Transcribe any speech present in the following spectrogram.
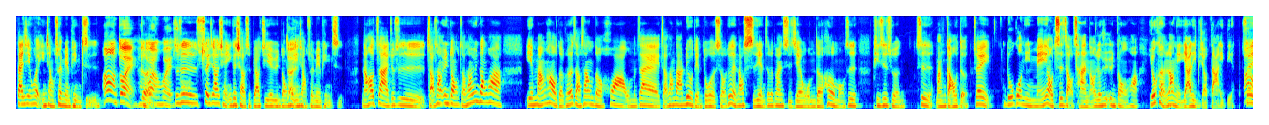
担心会影响睡眠品质。嗯，对，很多人会就是睡觉前一个小时不要激烈运动，会影响睡眠品质。然后再就是早上运动，早上运动话也蛮好的。可是早上的话，我们在早上大概六点多的时候，六点到十点这个段时间，我们的荷尔蒙是皮质醇是蛮高的，所以。如果你没有吃早餐，然后就去运动的话，有可能让你压力比较大一点，所以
